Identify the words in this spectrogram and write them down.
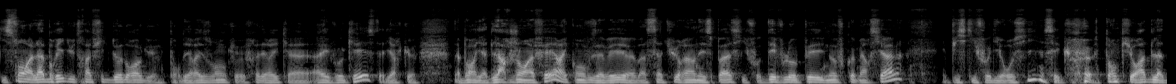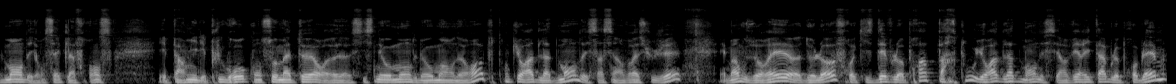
qui sont à l'abri du trafic de drogue pour des raisons que Frédéric a, évoquées. C'est-à-dire que d'abord il y a de l'argent à faire et quand vous avez euh, bah, saturé un espace, il faut développer une offre commerciale. Et puis ce qu'il faut dire aussi, c'est que tant qu'il y aura de la demande et on sait que la France est parmi les plus gros consommateurs, euh, si ce n'est au monde, mais au moins en Europe, tant qu'il y aura de la demande et ça c'est un vrai sujet, eh ben vous aurez euh, de l'offre qui se développera partout où il y aura de la demande et c'est un véritable problème.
